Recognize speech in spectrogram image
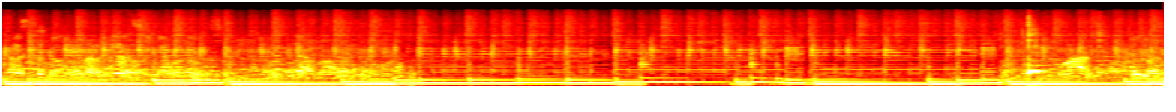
kind of took his name out of the show. Oh,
